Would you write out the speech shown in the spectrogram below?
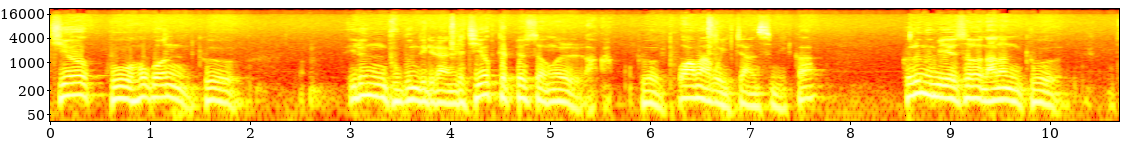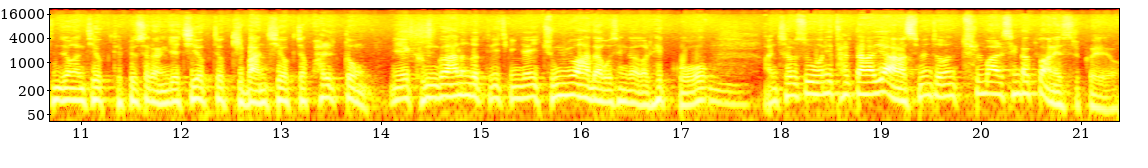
지역구 혹은 그 이런 부분들이라는 게 지역 대표성을 아- 그 포함하고 있지 않습니까? 그런 의미에서 나는 그 진정한 지역 대표성이라는 게 지역적 기반, 지역적 활동에 근거하는 것들이 굉장히 중요하다고 생각을 했고 안철수 의원이 탈당하지 않았으면 저는 출마할 생각도 안 했을 거예요.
